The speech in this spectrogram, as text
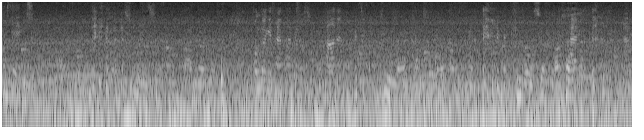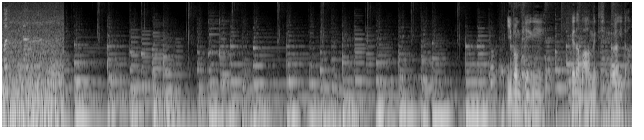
탑승해 계시고 건강히 잘 다녀오시고 다음에 또 뵐 수 있어서 써. 아, 맞습니다. 이번 비행이 꽤나 마음에 드신 모양이다.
